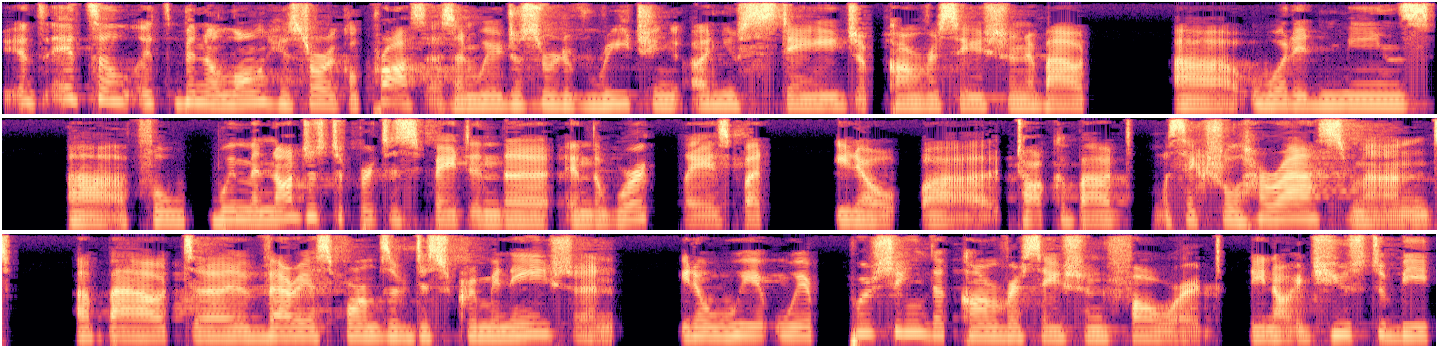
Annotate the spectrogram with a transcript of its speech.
it's it's a it's been a long historical process, and we're just sort of reaching a new stage of conversation about uh, what it means uh, for women not just to participate in the in the workplace, but you know uh, talk about sexual harassment, about uh, various forms of discrimination you know, we're, we're pushing the conversation forward. You know, it used to be,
